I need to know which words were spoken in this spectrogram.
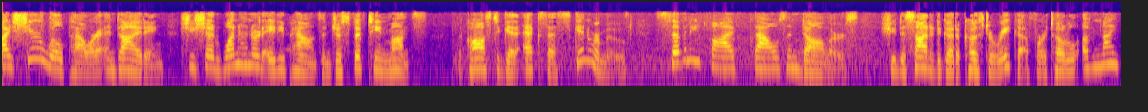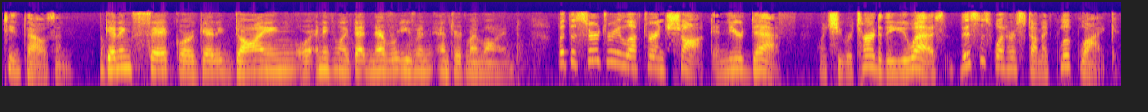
By sheer willpower and dieting, she shed 180 pounds in just 15 months. The cost to get excess skin removed, $75,000. She decided to go to Costa Rica for a total of 19,000. Getting sick or getting dying or anything like that never even entered my mind. But the surgery left her in shock and near death. When she returned to the U.S., this is what her stomach looked like.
